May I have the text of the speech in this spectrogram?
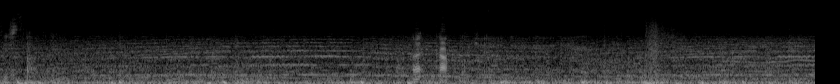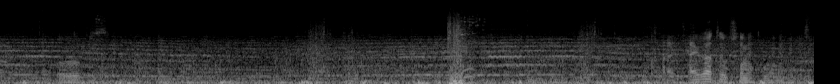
Numer gdzieś sam. E, kapnął się. Ups. Ale tego to już się na tym nie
